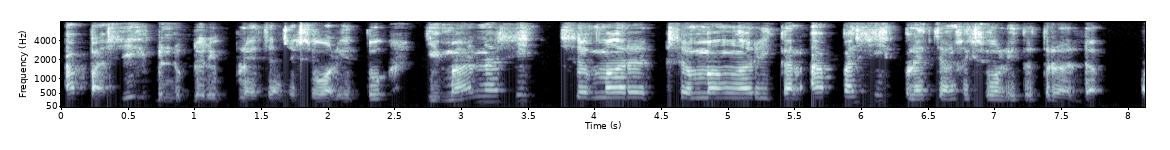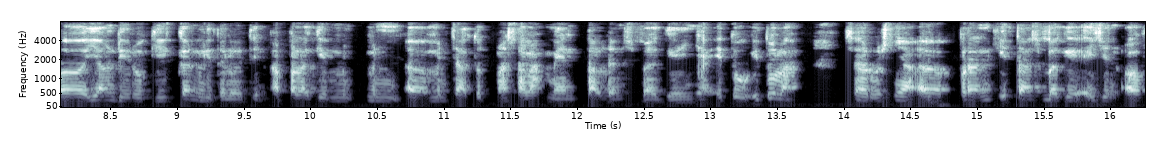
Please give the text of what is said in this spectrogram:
apa sih bentuk dari pelecehan seksual itu? Gimana sih semengerikan apa sih pelecehan seksual itu terhadap eh, yang dirugikan gitu loh Tin. Apalagi men- men- eh, mencatut masalah mental dan sebagainya. Itu itulah seharusnya eh, peran kita sebagai agent of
